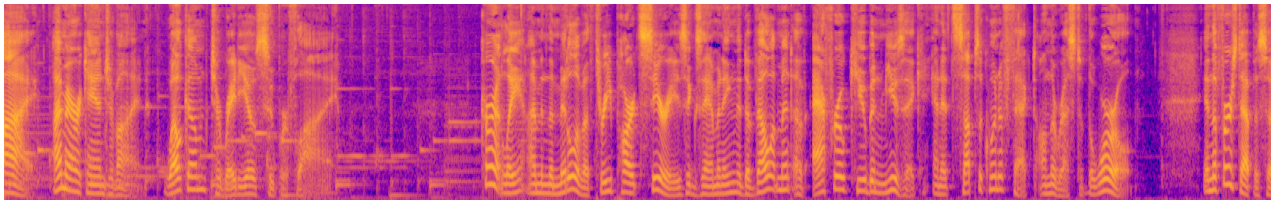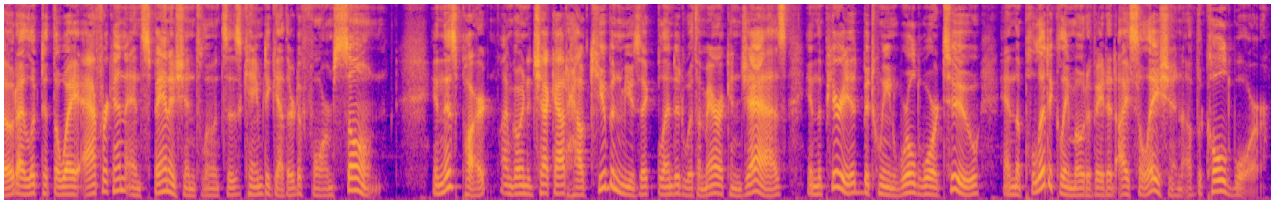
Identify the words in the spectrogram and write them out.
Hi, I'm Eric Angevine. Welcome to Radio Superfly. Currently, I'm in the middle of a three part series examining the development of Afro Cuban music and its subsequent effect on the rest of the world. In the first episode, I looked at the way African and Spanish influences came together to form son. In this part, I'm going to check out how Cuban music blended with American jazz in the period between World War II and the politically motivated isolation of the Cold War.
